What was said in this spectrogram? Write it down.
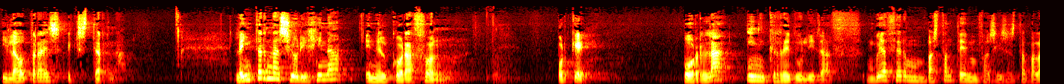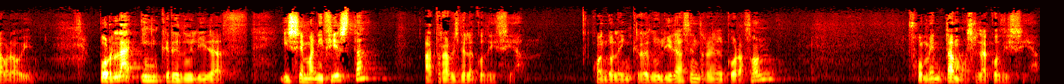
y la otra es externa. La interna se origina en el corazón. ¿Por qué? Por la incredulidad. Voy a hacer bastante énfasis a esta palabra hoy. Por la incredulidad. Y se manifiesta a través de la codicia. Cuando la incredulidad entra en el corazón, fomentamos la codicia.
